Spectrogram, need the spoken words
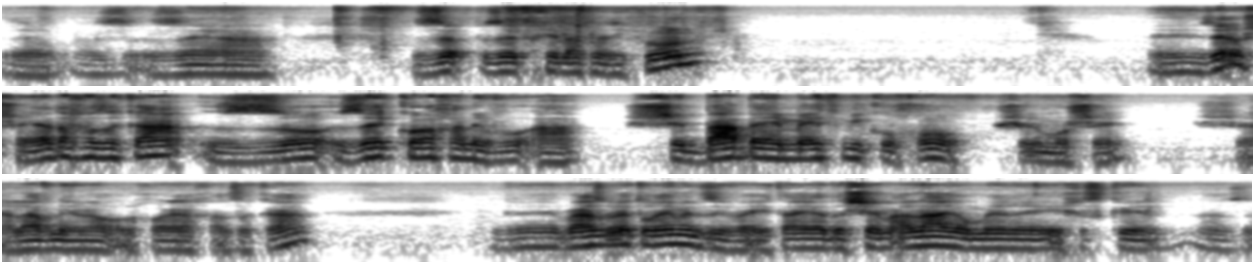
זהו, אז זה, זה, זה תחילת התיקון. זהו, שהיד החזקה זו, זה כוח הנבואה שבא באמת מכוחו של משה, שעליו נאמר לכל יד חזקה, ואז באמת רואים את זה, והייתה יד השם עליי, אומר יחזקאל, אז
